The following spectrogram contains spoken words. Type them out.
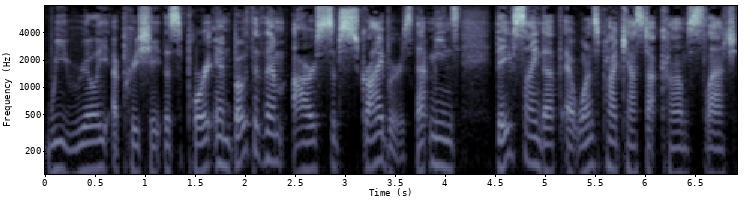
we really appreciate the support, and both of them are subscribers. That means they've signed up at oncepodcast.com slash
